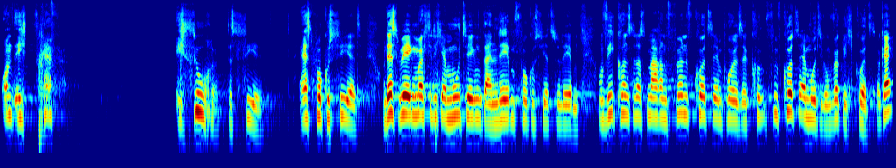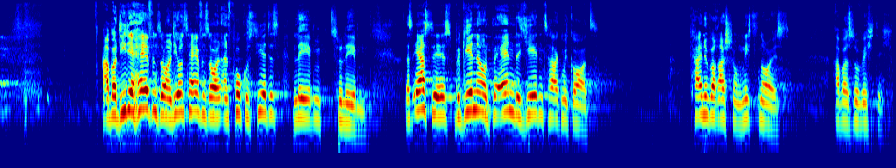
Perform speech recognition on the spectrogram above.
und ich treffe. Ich suche das Ziel. Er ist fokussiert. Und deswegen möchte ich dich ermutigen, dein Leben fokussiert zu leben. Und wie kannst du das machen? Fünf kurze Impulse, fünf kurze Ermutigungen, wirklich kurz, okay? Aber die dir helfen sollen, die uns helfen sollen, ein fokussiertes Leben zu leben. Das erste ist, beginne und beende jeden Tag mit Gott. Keine Überraschung, nichts Neues, aber so wichtig.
